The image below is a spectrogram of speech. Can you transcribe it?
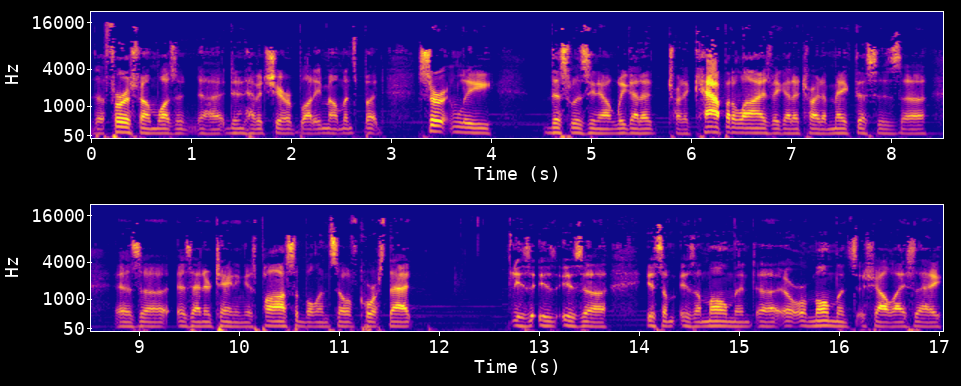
the first film wasn't uh, didn't have its share of bloody moments, but certainly this was you know we got to try to capitalize, we got to try to make this as uh, as uh, as entertaining as possible, and so of course that is is is a is a is a moment uh, or moments, shall I say?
